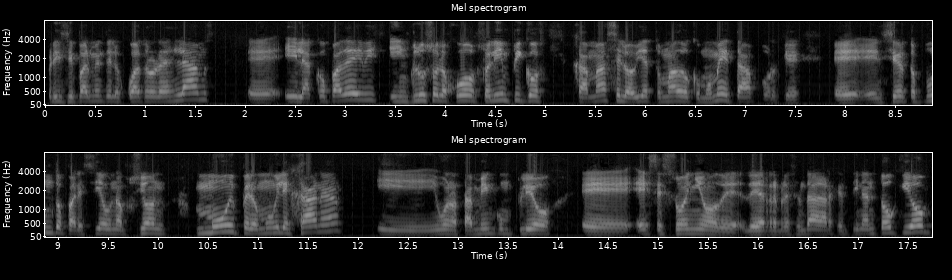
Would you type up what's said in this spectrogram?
principalmente los cuatro Grand Slams eh, y la Copa Davis, incluso los Juegos Olímpicos jamás se lo había tomado como meta, porque eh, en cierto punto parecía una opción muy, pero muy lejana, y, bueno, también cumplió eh, ese sueño de, representar a la Argentina en Tokio,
